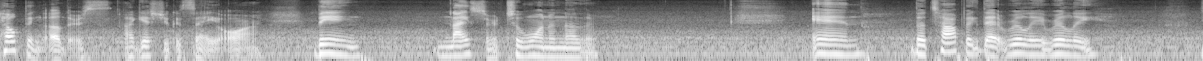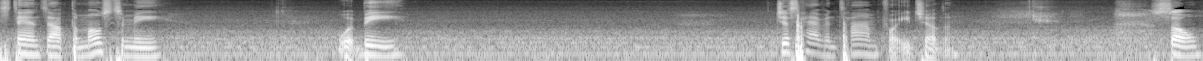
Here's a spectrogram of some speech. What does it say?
helping others, I guess you could say, or being nicer to one another. And the topic that really, really stands out the most to me would be just having time for each other. So,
